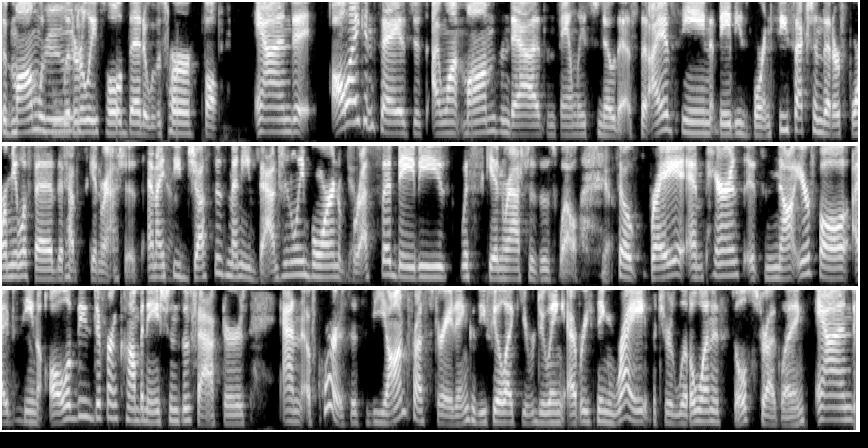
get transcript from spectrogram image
The mom was Rude. literally told that it was her fault. And all I can say is just I want moms and dads and families to know this that I have seen babies born C section that are formula fed that have skin rashes. And I yes. see just as many vaginally born yes. breastfed babies with skin rashes as well. Yes. So, right. And parents, it's not your fault. I've seen all of these different combinations of factors. And of course, it's beyond frustrating because you feel like you're doing everything right, but your little one is still struggling. And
